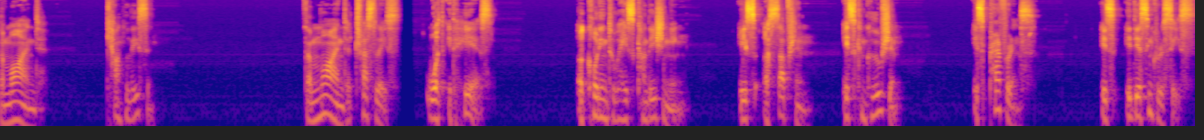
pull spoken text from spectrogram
the mind can't listen. The mind translates what it hears according to its conditioning, its assumption, its conclusion, its preference, its idiosyncrasies.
